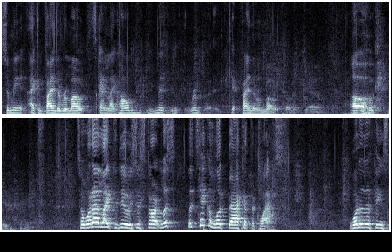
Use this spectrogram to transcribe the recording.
assuming I can find the remote, it's kind of like home. You miss, re, can't find the remote. Oh, okay. So, what I'd like to do is just start. Let's let's take a look back at the class. What are the things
